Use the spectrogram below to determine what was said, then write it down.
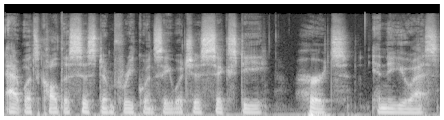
at what's called the system frequency, which is 60 hertz in the US.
